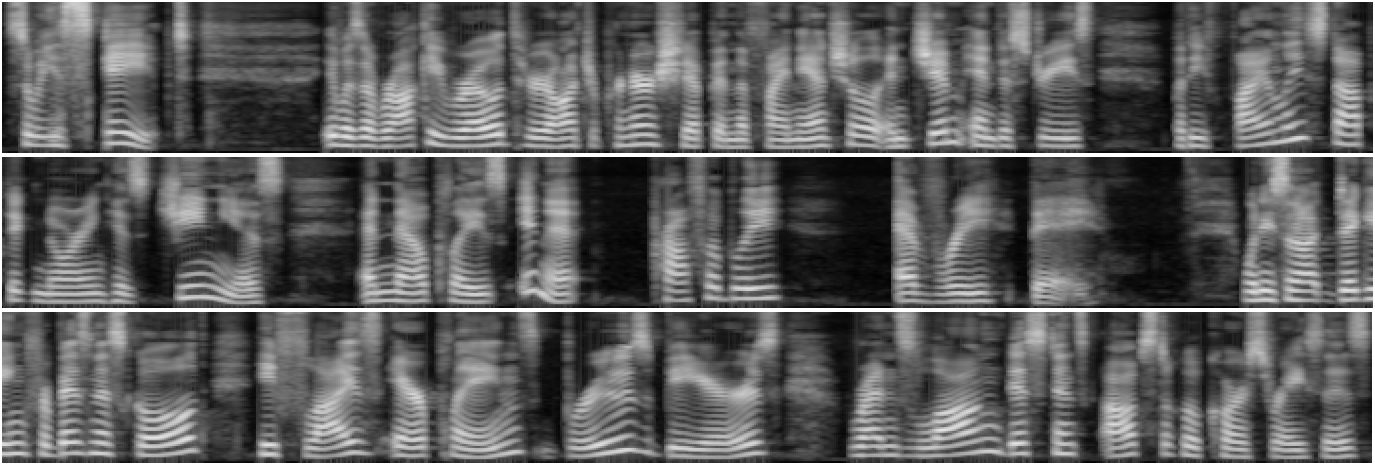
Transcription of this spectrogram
So he escaped it was a rocky road through entrepreneurship in the financial and gym industries, but he finally stopped ignoring his genius and now plays in it profitably every day. When he's not digging for business gold, he flies airplanes, brews beers, runs long distance obstacle course races,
